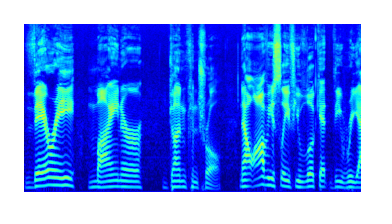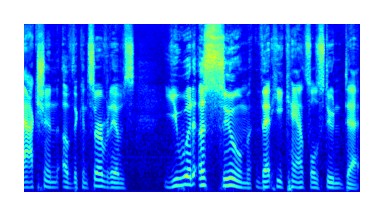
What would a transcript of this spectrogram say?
very minor gun control. Now, obviously, if you look at the reaction of the conservatives, you would assume that he canceled student debt.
